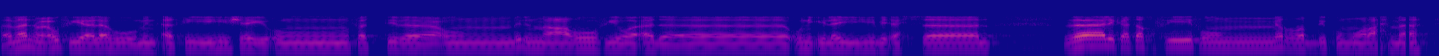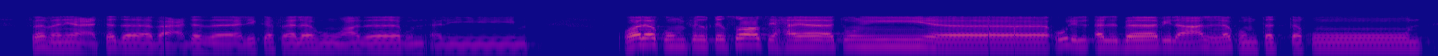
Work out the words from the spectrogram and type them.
فمن عفي له من أخيه شيء فاتباع بالمعروف وأداء إليه بإحسان. ذلك تخفيف من ربكم ورحمة. فمن اعتدى بعد ذلك فله عذاب أليم. ولكم في القصاص حياة يا أولي الألباب لعلكم تتقون.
